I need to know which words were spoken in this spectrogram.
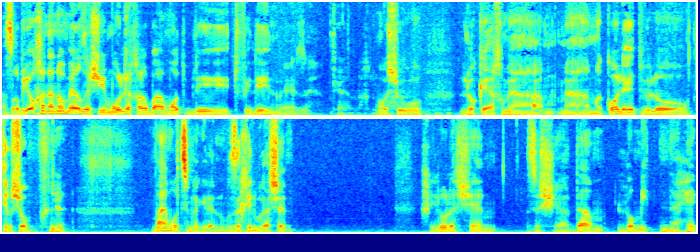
אז רבי יוחנן אומר זה שאם הוא הולך ארבע אמות בלי תפילין וזה. כן, או שהוא לוקח מה, מהמכולת ולא תרשום. כן. מה הם רוצים להגיד לנו? זה חילול השם? חילול השם זה שאדם לא מתנהג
